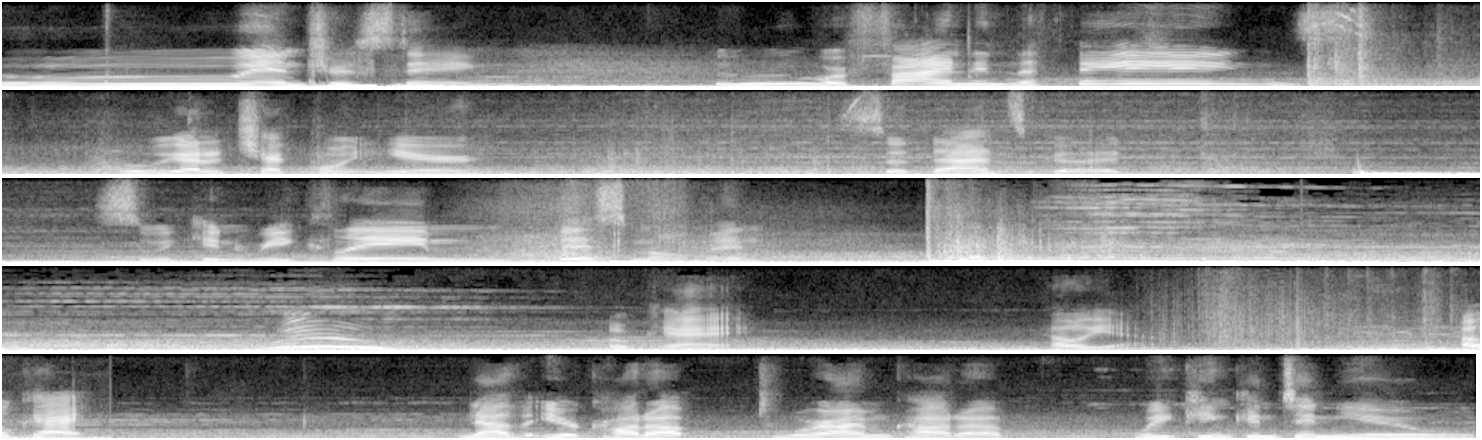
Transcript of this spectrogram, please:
Ooh, interesting. Ooh, we're finding the things. Ooh, we got a checkpoint here. So that's good. So we can reclaim this moment. Woo! Okay. Hell yeah. Okay. Now that you're caught up to where I'm caught up, we can continue.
